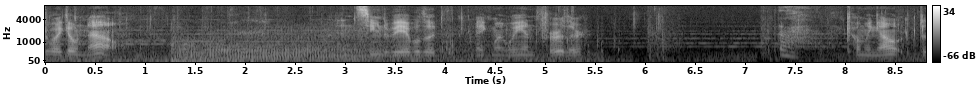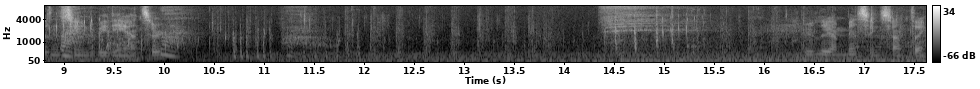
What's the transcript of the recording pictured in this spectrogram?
Do I go now? Didn't seem to be able to make my way in further. Coming out doesn't seem to be the answer. Clearly I'm missing something.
